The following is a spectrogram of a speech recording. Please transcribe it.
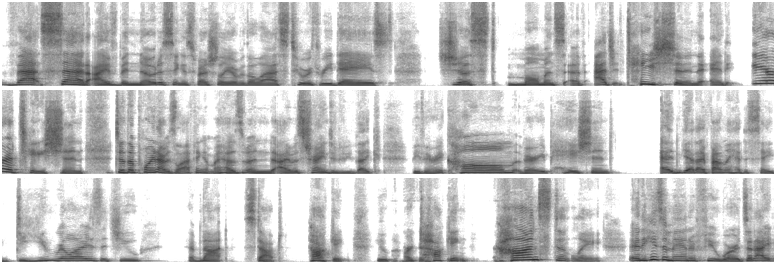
That said, I've been noticing, especially over the last two or three days, just moments of agitation and irritation to the point I was laughing at my husband. I was trying to be like, be very calm, very patient. And yet I finally had to say, Do you realize that you have not stopped talking? You are talking constantly. And he's a man of few words and i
